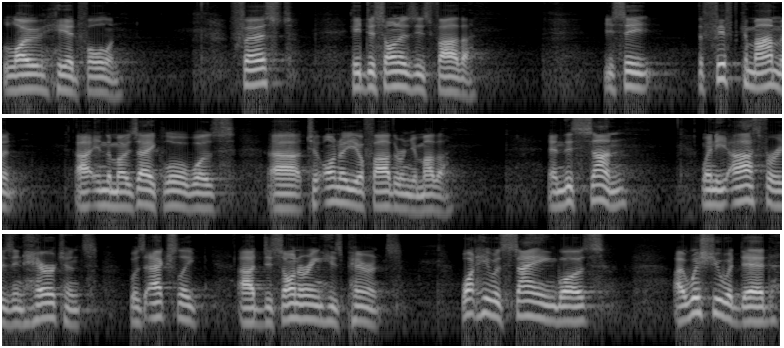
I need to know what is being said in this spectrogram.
low he had fallen. First, he dishonors his Father. You see, the fifth commandment uh, in the Mosaic law was uh, to honor your father and your mother. And this son, when he asked for his inheritance, was actually uh, dishonoring his parents. What he was saying was, I wish you were dead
